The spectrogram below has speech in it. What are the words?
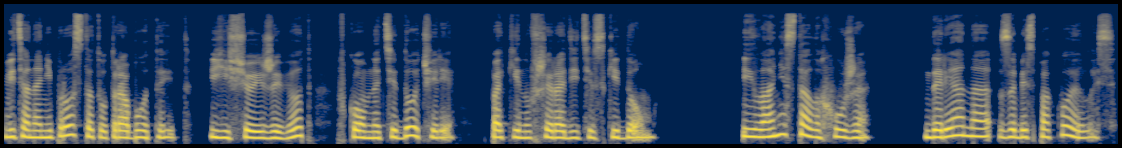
ведь она не просто тут работает, еще и живет в комнате дочери, покинувшей родительский дом. Илане стало хуже. Дариана забеспокоилась.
